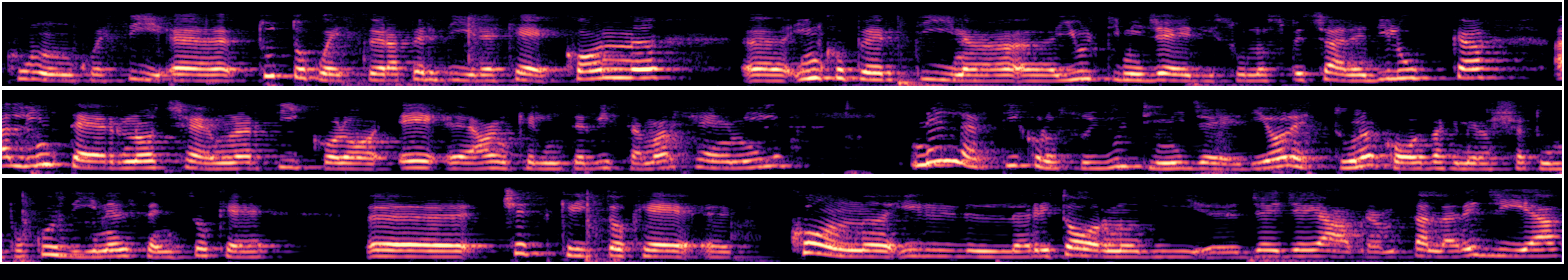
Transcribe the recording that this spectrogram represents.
Comunque sì, eh, tutto questo era per dire che con eh, in copertina eh, Gli ultimi Jedi sullo speciale di Lucca, all'interno c'è un articolo e eh, anche l'intervista a Mark Hamill. Nell'articolo sugli ultimi Jedi ho letto una cosa che mi ha lasciato un po' così, nel senso che eh, c'è scritto che eh, con il ritorno di J.J. Eh, Abrams alla regia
